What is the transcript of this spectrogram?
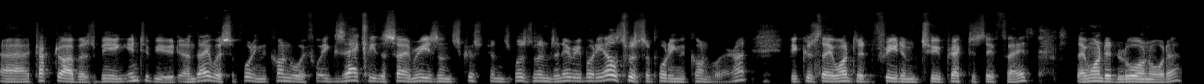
uh, truck drivers being interviewed, and they were supporting the convoy for exactly the same reasons Christians, Muslims, and everybody else was supporting the convoy, right? Because they wanted freedom to practice their faith, they wanted law and order,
